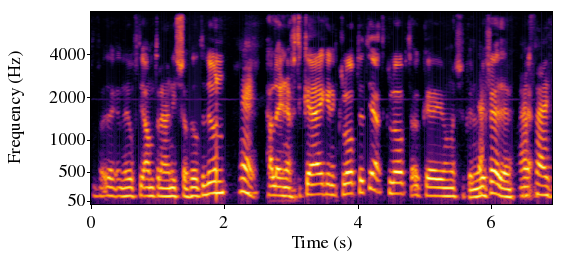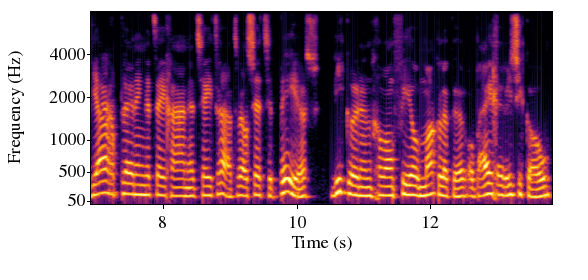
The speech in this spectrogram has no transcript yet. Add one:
Dan hoeft die ambtenaar niet zoveel te doen. Nee, Alleen even te kijken en klopt het? Ja, het klopt. Oké jongens, we kunnen weer verder. Maar Ja. jaren planning er tegenaan, et cetera. Terwijl ZZP'ers, die kunnen gewoon veel makkelijker op eigen risico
